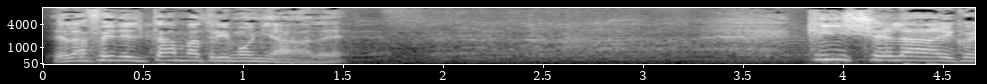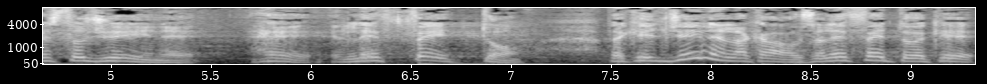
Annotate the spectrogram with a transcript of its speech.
della fedeltà matrimoniale. Chi ce l'ha questo gene? Eh, l'effetto, perché il gene è la causa, l'effetto è che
